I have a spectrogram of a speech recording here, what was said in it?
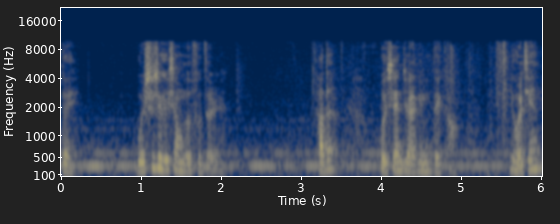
对，我是这个项目的负责人。好的，我现在就来跟你对稿，一会儿见。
